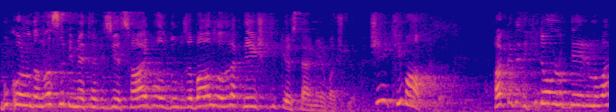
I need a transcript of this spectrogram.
bu konuda nasıl bir metafiziğe sahip olduğumuza bağlı olarak değişiklik göstermeye başlıyor. Şimdi kim haklı? Hakikaten iki doğruluk değeri mi var?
